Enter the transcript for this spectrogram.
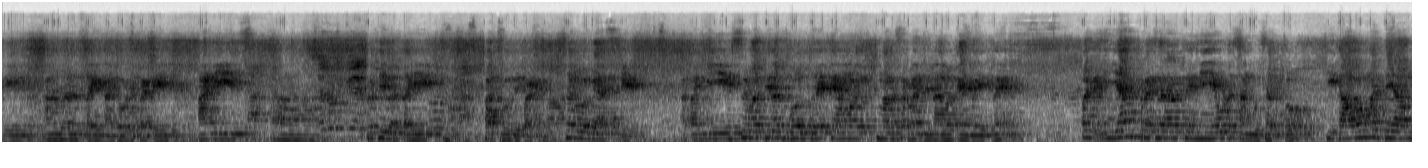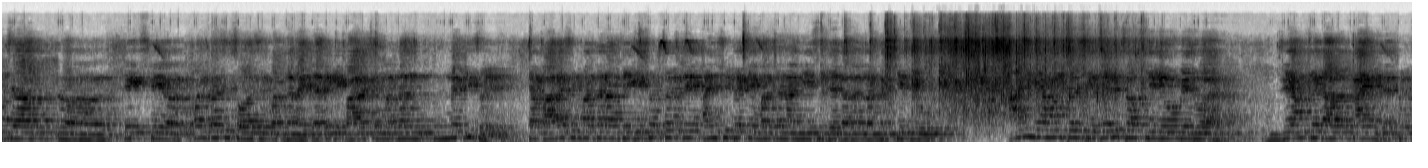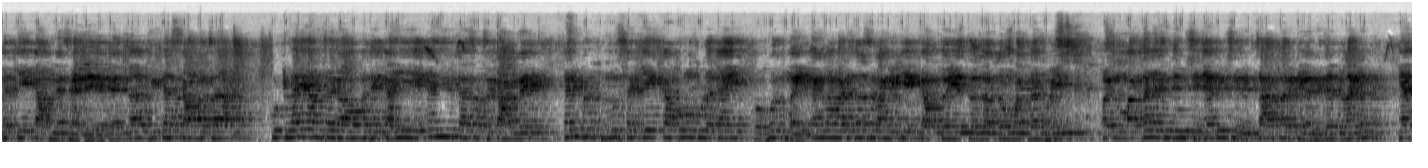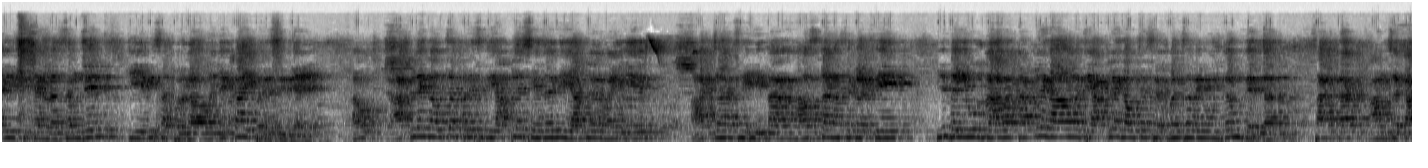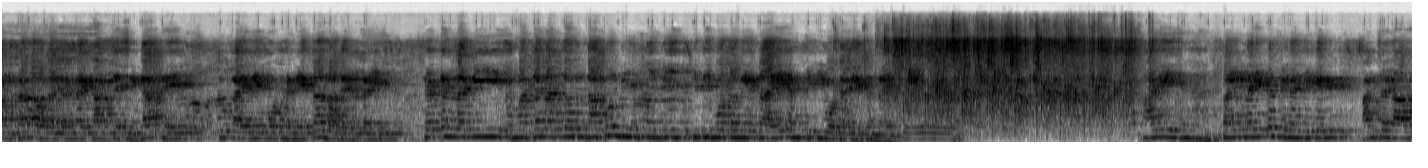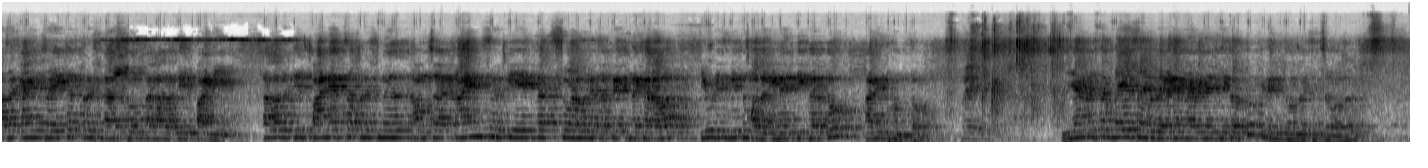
अनुदानताई नागवडे पाटील आणि प्रतिभाताई पाचवते पाटील सर्व व्यासपीठ. आता मी सुरुवातीलाच बोलतोय त्यामुळे तुम्हाला सर्वांची नावं काही माहीत नाही. पण या प्रचारात मी एवढं सांगू शकतो की गावामध्ये आमच्या एक ते पंधराशे सोळाशे मतदान आहे. त्यापैकी बाराशे मतदान नक्कीच होईल. त्या बाराशे मतदानापैकी सत्तर ते ऐंशी टक्के मतदान आम्ही सुजयदारांना नक्कीच देऊ. आणि हे आमच्या शेजारीच असलेले उमेदवार जे आमच्या गावात काय म्हणतात फक्त केक कापण्यासाठी त्यांचा विकास कामाचा कुठलाही आमच्या गावामध्ये काही एकही विकासाचं काम नाही तरी पण नुसतं केक कापून पुढे काही होत नाही. त्यांना वाटत असेल आम्ही केक कापतो येतो जातो मतदान होईल. पण मतदानाच्या दिवशी ज्या दिवशी त्या दिवशी त्यांना समजेल की विसापूर गावामध्ये काय परिस्थिती आहे. आपल्या गावच्या परिस्थिती आपल्या शेजारी आपल्याला माहिती आहे. आचारसंहिता असताना सगळं ते इथं येऊन गावात आपल्या गावामध्ये आपल्या गावच्या सरपंचाला येऊन दम देतात. सांगतात आमचं काम करावं लागलं नाही आमच्याशी गाठ आहे. तू काय नाही मोठा नेता झालेला नाही. तर त्यांना मी मतदानात करून दाखवून देईन की मी किती मोठा नेता आहे आणि किती मोठा नेता नाही. आणि ताईंना एकच विनंती केली. आमच्या गावाचा कायमचा एकच प्रश्न असतो तलावातील पाणी. तलावातील पाण्याचा प्रश्न आमचा कायमस्वरूपी एकदाच सोडवण्याचा प्रयत्न करावा एवढीच मी तुम्हाला विनंती करतो आणि थांबतो. यानंतर बाई साहेब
